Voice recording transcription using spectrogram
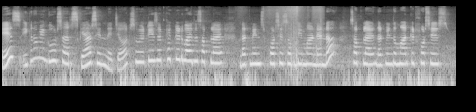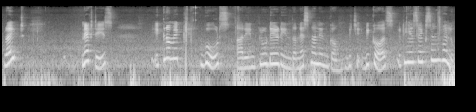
as economic goods are scarce in nature so it is affected by the supply. That means forces of demand and uh, supply that means the market forces right? Next is economic goods are included in the national income which because it has exchange value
